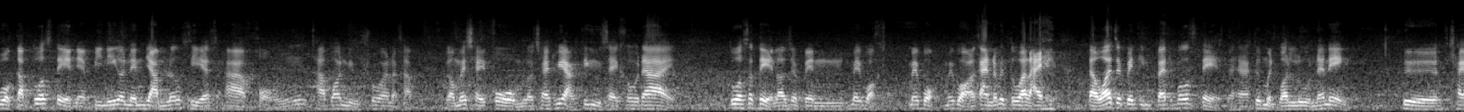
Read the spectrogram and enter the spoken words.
บวกกับตัวสเตทเนี่ยปีนี้ก็เน้นย้ำเรื่อง CSR ของคาร์บอนนิวทรัลนะครับ เราไม่ใช้โฟม เราใช้ทุกอย่างที่รีไซเคิลได้ ตัวสเตทเราจะเป็นไม่บอกไม่บอกไม่บอกแล้วกันว่าเป็นตัวอะไร แต่ว่าจะเป็น inflatable stage นะฮะคือเหมือนบอลลูนนั่นเอง คือใช้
